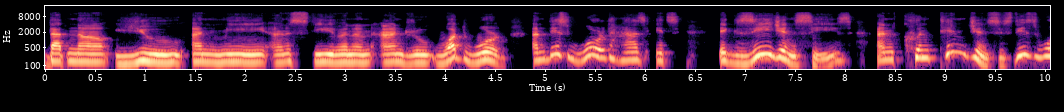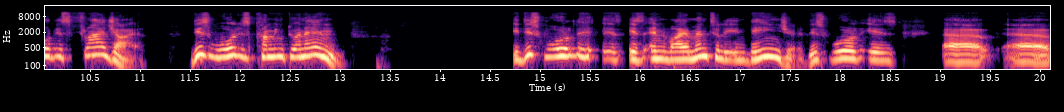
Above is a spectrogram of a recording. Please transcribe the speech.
that now you and me and Stephen and Andrew, what world? And this world has its exigencies and contingencies. This world is fragile. This world is coming to an end. This world is, is environmentally in danger. This world is uh, uh,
